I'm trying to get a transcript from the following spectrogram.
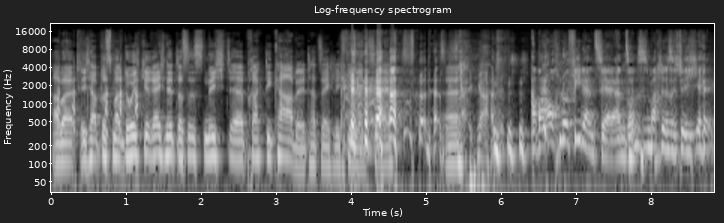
Aber ich habe das mal durchgerechnet, das ist nicht äh, praktikabel tatsächlich finanziell. das äh. Aber auch nur finanziell. Ansonsten macht das natürlich äh,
